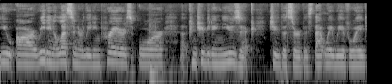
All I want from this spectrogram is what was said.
you are reading a lesson or leading prayers or uh, contributing music to the service. That way we avoid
